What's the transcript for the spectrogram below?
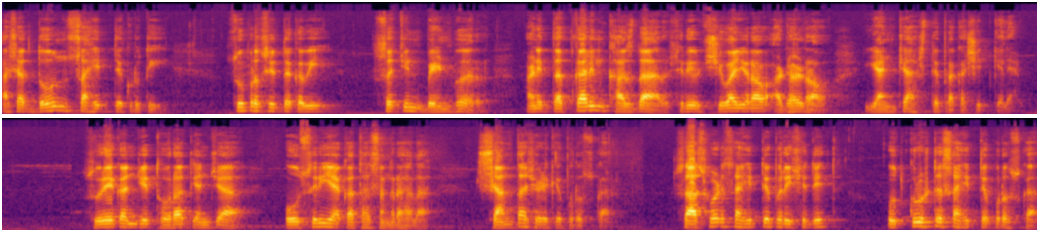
अशा दोन साहित्यकृती सुप्रसिद्ध कवी सचिन बेंडभर आणि तत्कालीन खासदार श्री शिवाजीराव आढळराव यांच्या हस्ते प्रकाशित केल्या. सुरेखांजी थोरात यांच्या ओसरी या कथासंग्रहाला शांता शेळके पुरस्कार. सासवड साहित्य परिषदेत उत्कृष्ट साहित्य पुरस्कार.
